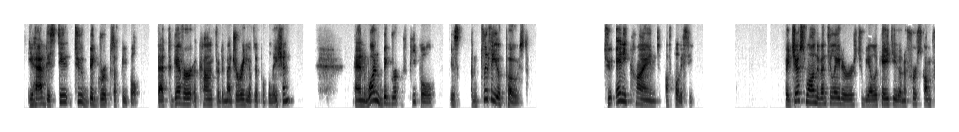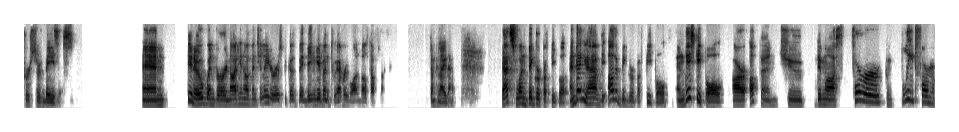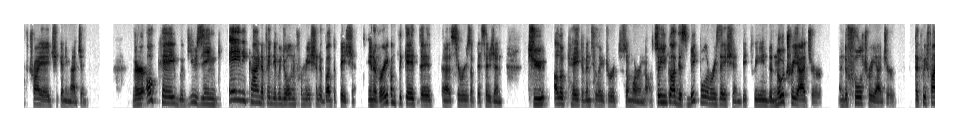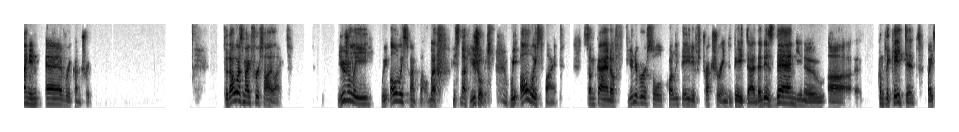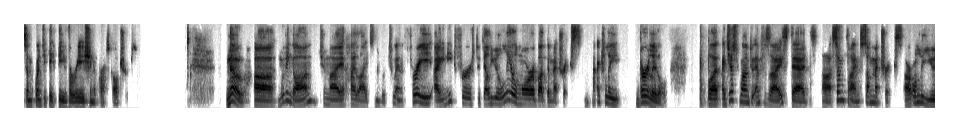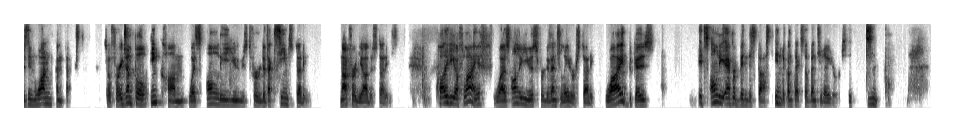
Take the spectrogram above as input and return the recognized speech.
you have these two, two big groups of people that together account for the majority of the population. And one big group of people is completely opposed to any kind of policy. They just want the ventilators to be allocated on a first come, first served basis. And, you know, when there are not enough ventilators because they're being given to everyone, well, tough luck something like that. That's one big group of people. And then you have the other big group of people, and these people are open to the most thorough, complete form of triage you can imagine. They're okay with using any kind of individual information about the patient in a very complicated uh, series of decision to allocate a ventilator to somewhere or not. So you got this big polarization between the no triager and the full triager that we find in every country. So that was my first highlight. Usually we always, well, well, it's not usually, we always find some kind of universal qualitative structure in the data that is then, you know, uh, complicated by some quantitative variation across cultures. No, uh, moving on to my highlights number two and three, I need first to tell you a little more about the metrics. Actually, very little. But I just want to emphasize that uh, sometimes some metrics are only used in one context. So for example, income was only used for the vaccine study, not for the other studies. Quality of life was only used for the ventilator study. Why? Because it's only ever been discussed in the context of ventilators. It doesn't,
